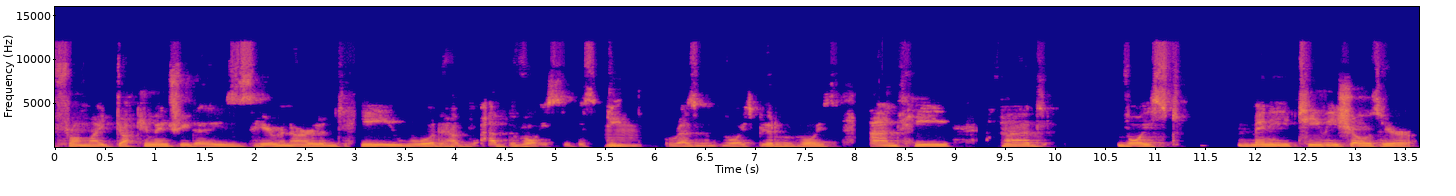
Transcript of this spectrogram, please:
from my documentary days here in Ireland. He would have had the voice, this deep, Mm. resonant voice, beautiful voice. And he had voiced many TV shows here,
